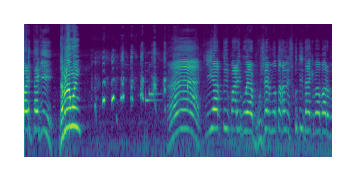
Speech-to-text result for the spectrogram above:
বাড়ি থাকি। যাবে না মই। হ্যাঁ কি আর তুই পারিব? আর ভুসের মতো খালি সুতি থাকিবা পারব।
